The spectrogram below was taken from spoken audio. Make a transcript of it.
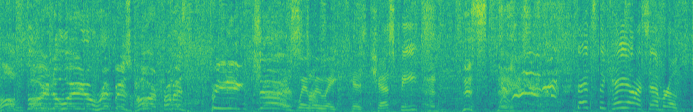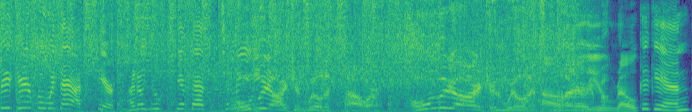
I'll find a way to rip his heart from his beating chest. Wait, wait, wait. His chest beats? And this thing. That's the Chaos Emerald. Be careful with that. Here, why don't you give that to me? Only I can wield its power. Only I can wield its I'll show flame. you Rogue again.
